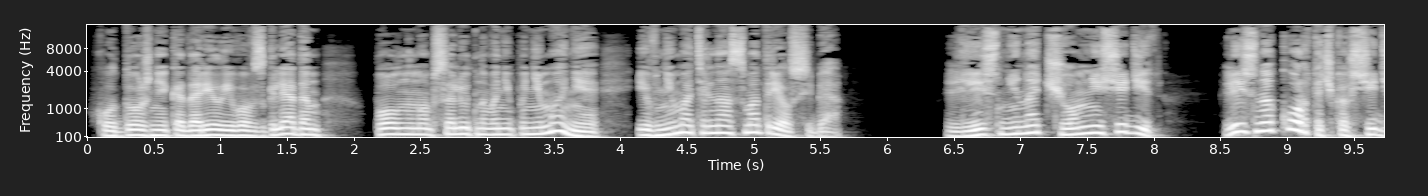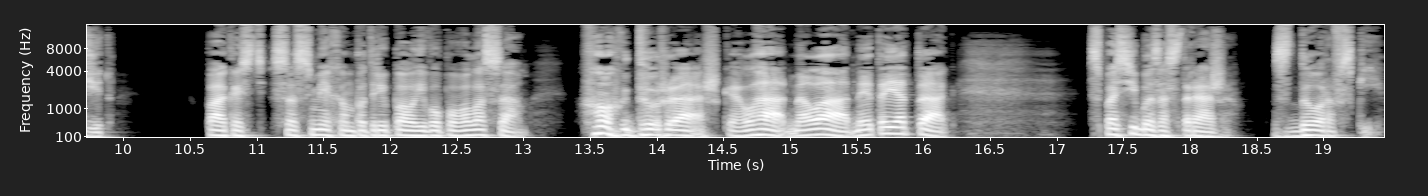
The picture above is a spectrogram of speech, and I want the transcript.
Художник одарил его взглядом, полным абсолютного непонимания, и внимательно осмотрел себя. «Лис ни на чем не сидит. Лис на корточках сидит». Пакость со смехом потрепал его по волосам. «Ох, дурашка, ладно, ладно, это я так. Спасибо за стража. Здоровский.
